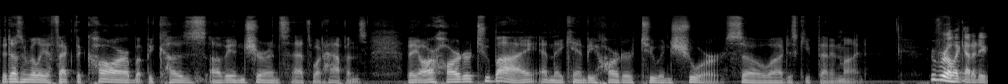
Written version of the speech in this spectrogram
that doesn't really affect the car but because of insurance that's what happens. They are harder to buy and they can be harder to insure. So uh, just keep that in mind. We've really got to do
